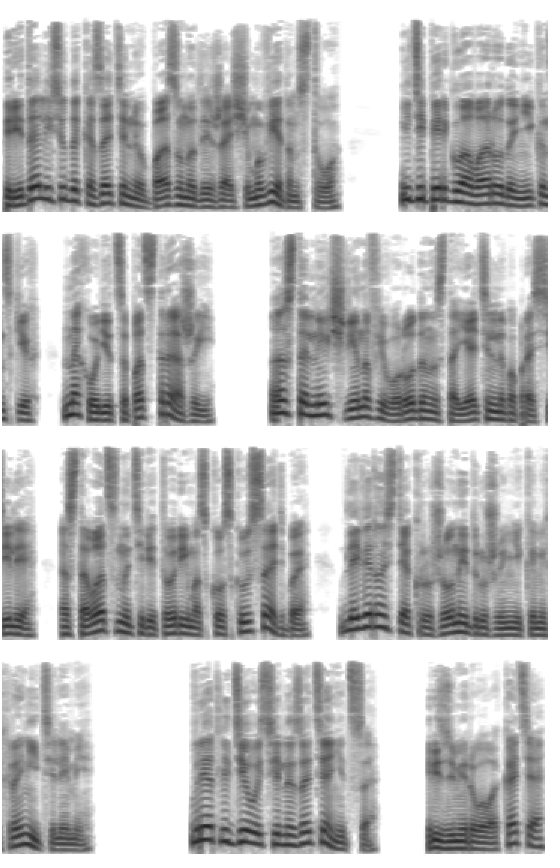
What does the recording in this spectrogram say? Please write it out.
передали всю доказательную базу надлежащему ведомству. И теперь глава рода Никонских находится под стражей. остальных членов его рода настоятельно попросили оставаться на территории московской усадьбы для верности окруженной дружинниками-хранителями. «Вряд ли дело сильно затянется», резюмировала Катя,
